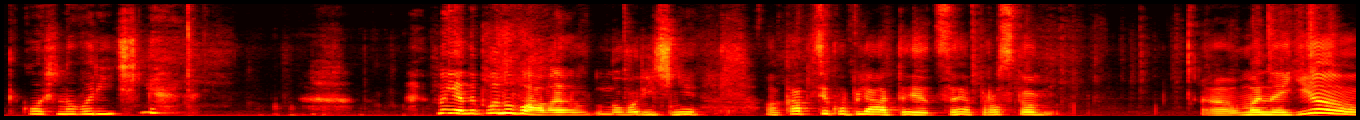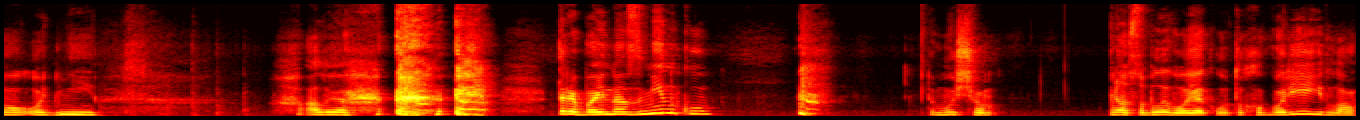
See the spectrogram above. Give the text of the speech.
Також новорічні. Ну, я не планувала новорічні капці купляти. Це просто в мене є одні, але треба і на змінку, тому що особливо як от хворіла,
